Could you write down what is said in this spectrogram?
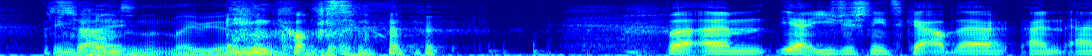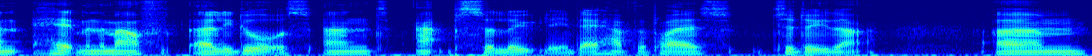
so- Incontinent, maybe. Incontinent. But um, yeah, you just need to get up there and, and hit them in the mouth early doors, and absolutely they have the players to do that. Um,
